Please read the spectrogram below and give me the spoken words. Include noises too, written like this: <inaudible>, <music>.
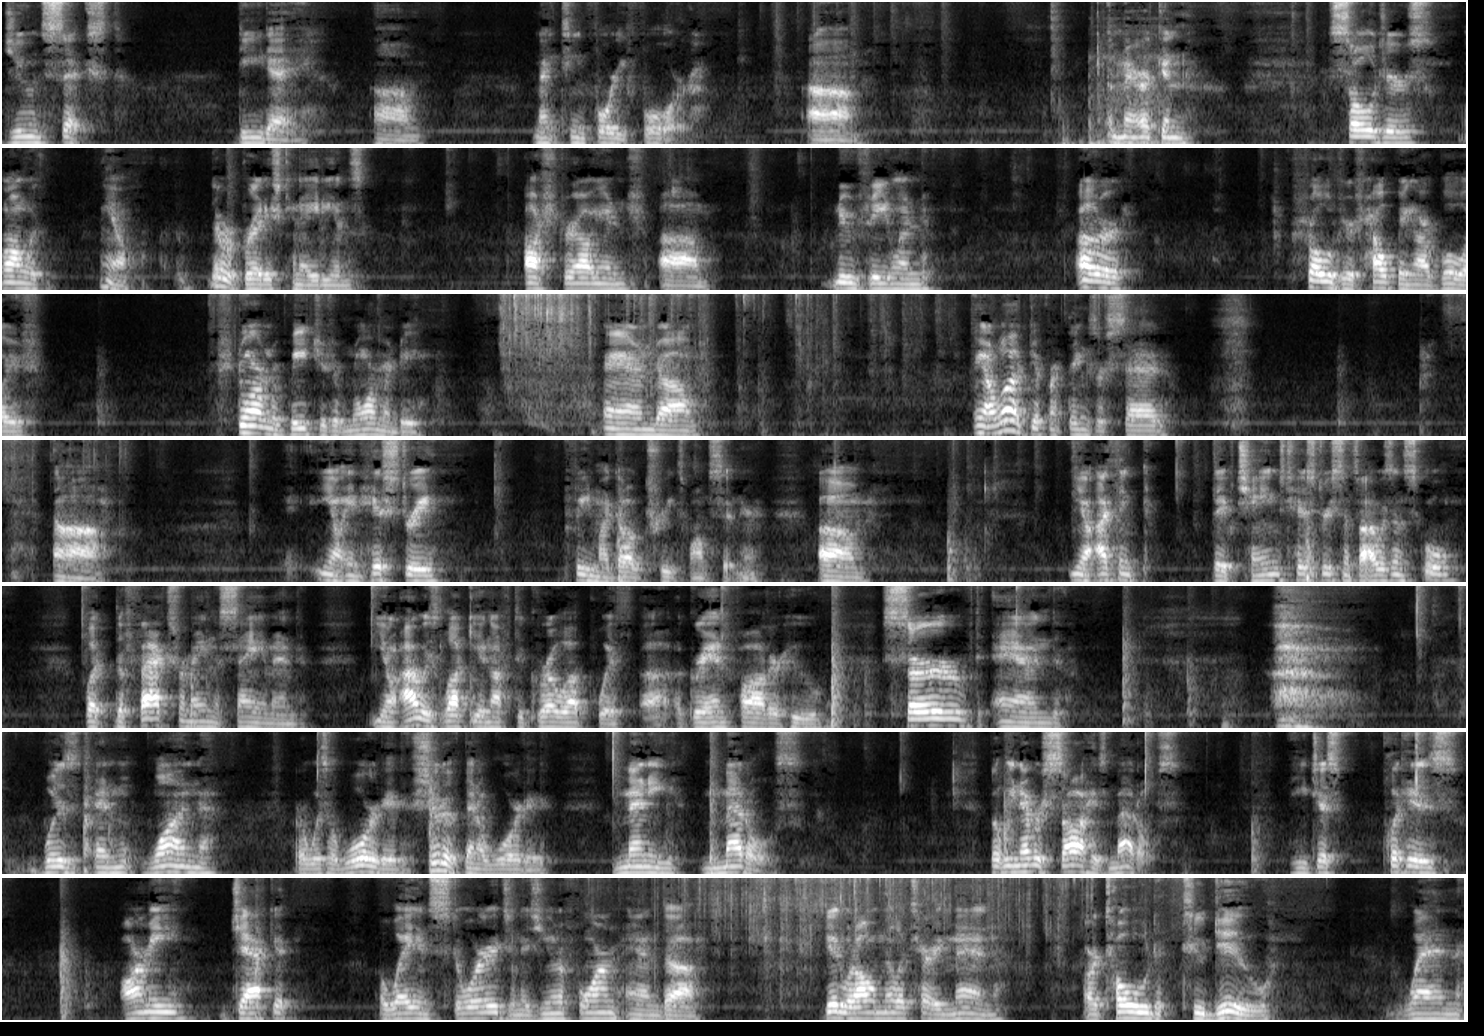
June 6th, D Day, um, 1944. Um, American soldiers, along with, you know, there were British, Canadians, Australians, um, New Zealand, other soldiers helping our boys storm the beaches of Normandy. And, um, you know, a lot of different things are said. Uh, you know, in history, feeding my dog treats while I'm sitting here. Um, you know, I think they've changed history since I was in school, but the facts remain the same. And, you know, I was lucky enough to grow up with uh, a grandfather who served and <sighs> was and won or was awarded, should have been awarded many medals, but we never saw his medals. He just put his army jacket away in storage and his uniform and uh, did what all military men are told to do when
